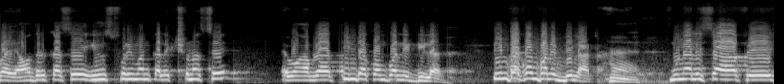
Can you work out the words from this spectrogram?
ভাই আমাদের কাছে ইউজ পরিমাণ কালেকশন আছে এবং আমরা তিনটা কোম্পানির ডিলার তিনটা কোম্পানির ডিলার হ্যাঁ। মোনালিসা ফ্রেশ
